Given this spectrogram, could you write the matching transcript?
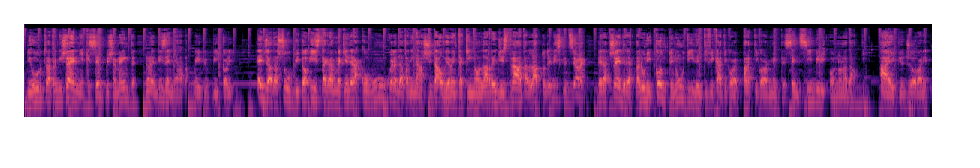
di ultra tredicenni e che semplicemente non è disegnata per i più piccoli. E già da subito Instagram chiederà comunque la data di nascita, ovviamente a chi non l'ha registrata all'atto dell'iscrizione, per accedere a taluni contenuti identificati come particolarmente sensibili o non adatti ai più giovani.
